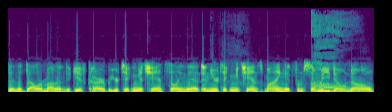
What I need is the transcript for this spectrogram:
than the dollar amount on the gift card, but you're taking a chance selling that, and you're taking a chance buying it from somebody you don't know.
